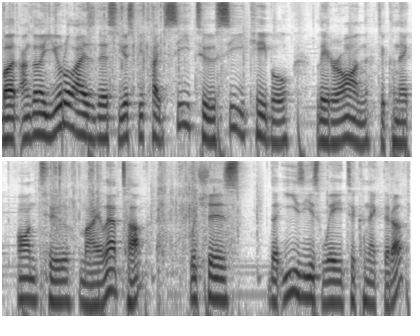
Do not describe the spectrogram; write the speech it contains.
but I'm gonna utilize this USB Type-C to C cable later on to connect onto my laptop, which is the easiest way to connect it up.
